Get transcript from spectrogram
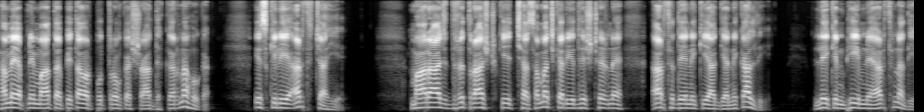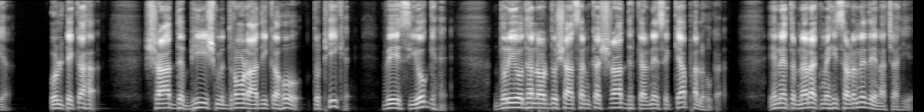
हमें अपने माता पिता और पुत्रों का श्राद्ध करना होगा। इसके लिए अर्थ चाहिए। महाराज धृतराष्ट्र की इच्छा समझकर युधिष्ठिर ने अर्थ देने की आज्ञा निकाल दी, लेकिन भीम ने अर्थ न दिया। उल्टे कहा, श्राद्ध, भीष्म, द्रोण आदि का हो तो ठीक है, वे इस योग्य हैं। दुर्योधन और दुशासन का श्राद्ध करने से क्या फल होगा? इन्हें तो नरक में ही सड़ने देना चाहिए।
